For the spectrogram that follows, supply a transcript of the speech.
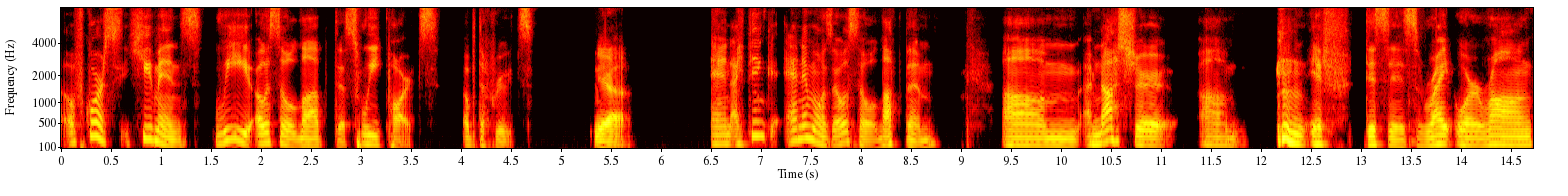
of course, humans, we also love the sweet parts of the fruits. yeah And I think animals also love them. Um, I'm not sure um, if this is right or wrong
